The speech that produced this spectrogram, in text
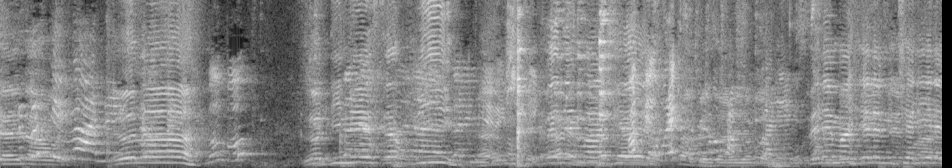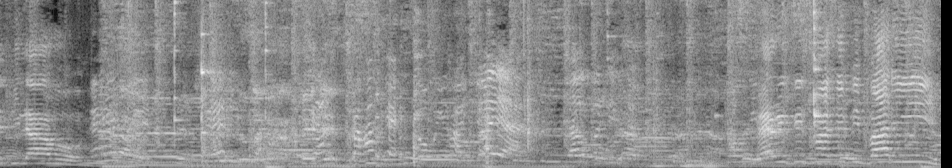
Euh Bobo. Le dîner est servi Venez manger Okay. Venez manger le micheli et le pilao Merry Christmas everybody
